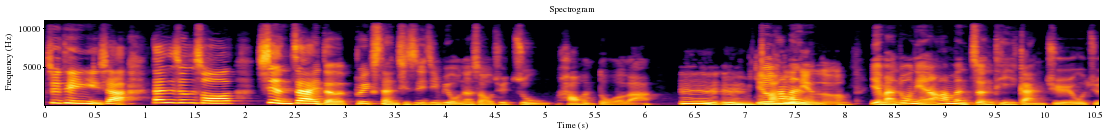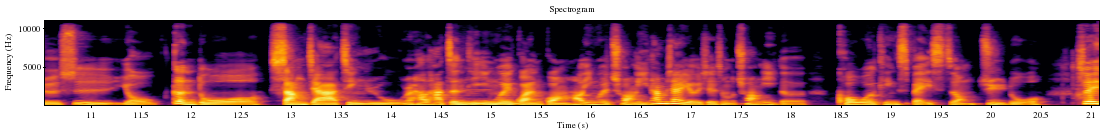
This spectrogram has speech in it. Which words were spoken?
去 听一下。但是就是说，现在的 Brixton 其实已经比我那时候去住好很多了啦。嗯嗯嗯，也蛮多年了，也蛮多年。然后他们整体感觉，我觉得是有更多商家进入。然后它整体因为观光，然后因为创意，他们现在有一些什么创意的 co-working space 这种聚落。所以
